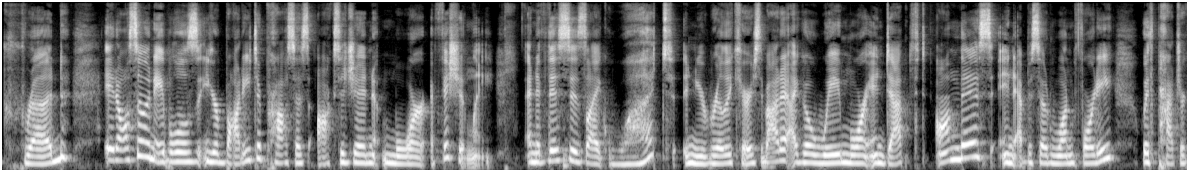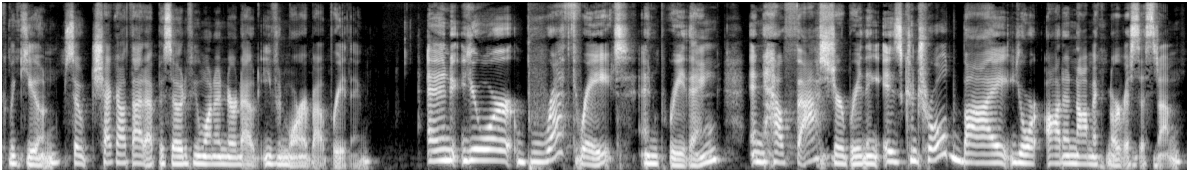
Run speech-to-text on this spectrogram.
crud, it also enables your body to process oxygen more efficiently. And if this is like, what? And you're really curious about it, I go way more in depth on this in episode 140 with Patrick McKeown. So check out that episode if you want to nerd out even more about breathing. And your breath rate and breathing and how fast you're breathing is controlled by your autonomic nervous system.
